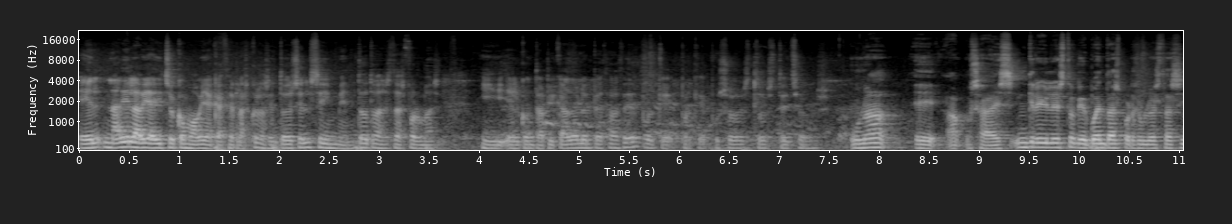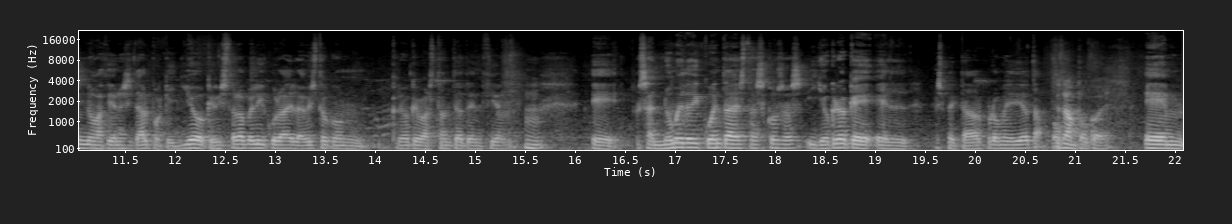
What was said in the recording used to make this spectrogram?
Él, nadie le había dicho cómo había que hacer las cosas, entonces él se inventó todas estas formas. Y el contrapicado lo empezó a hacer porque, porque puso estos techos. Una, eh, o sea, es increíble esto que cuentas, por ejemplo, estas innovaciones y tal, porque yo que he visto la película y la he visto con, creo que bastante atención, eh, o sea, no me doy cuenta de estas cosas y yo creo que el espectador promedio tampoco. Yo tampoco, ¿eh? Eh,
